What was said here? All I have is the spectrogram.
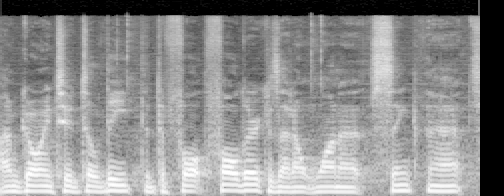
I'm going to delete the default folder because I don't want to sync that.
